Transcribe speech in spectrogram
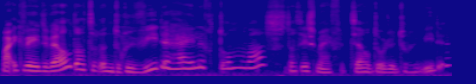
Maar ik weet wel dat er een druïde-heiligdom was. Dat is mij verteld door de druïden.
